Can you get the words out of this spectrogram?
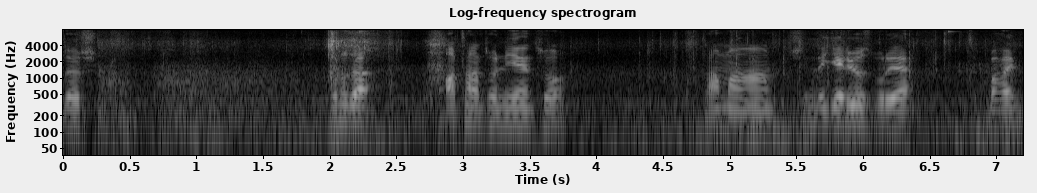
dur. Bunu da at Antoniento. Tamam. Şimdi geliyoruz buraya. Tık bakayım.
